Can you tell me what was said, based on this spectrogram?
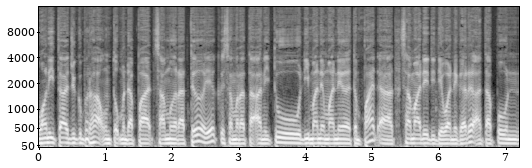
wanita juga berhak untuk mendapat sama rata ya kesamarataan itu di mana-mana tempat uh, sama ada di Dewan Negara ataupun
